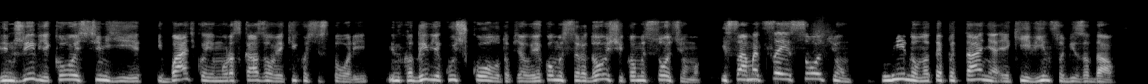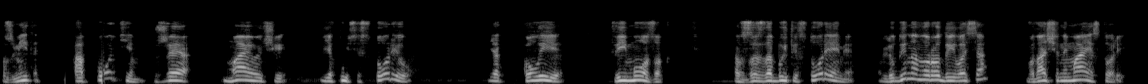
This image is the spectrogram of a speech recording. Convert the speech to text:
Він жив в якоїсь сім'ї, і батько йому розказував якихось історій. Він ходив в якусь школу, тобто в якомусь середовищі, якомусь соціуму. І саме цей соціум вплинув на те питання, яке він собі задав. розумієте? А потім, вже маючи якусь історію, як коли твій мозок забитий історіями, людина народилася, вона ще не має історії.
